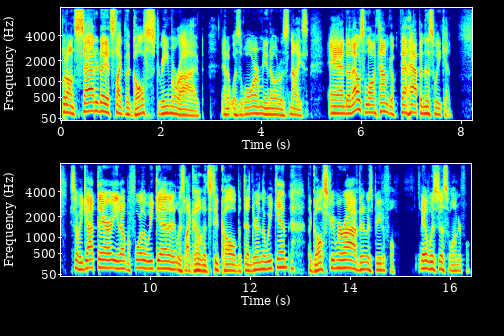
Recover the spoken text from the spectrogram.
But on Saturday, it's like the Gulf Stream arrived and it was warm, you know, it was nice. And uh, that was a long time ago. That happened this weekend. So we got there, you know, before the weekend and it was like, oh, it's too cold. But then during the weekend, the Gulf Stream arrived and it was beautiful. It was just wonderful.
